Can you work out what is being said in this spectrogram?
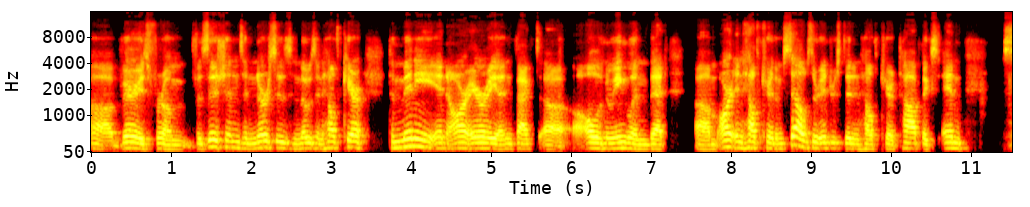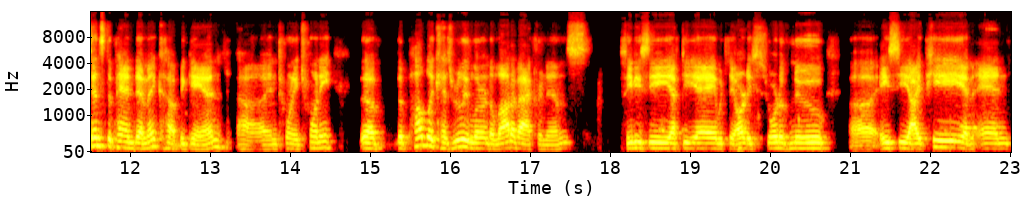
uh, varies from physicians and nurses and those in healthcare to many in our area, in fact, uh, all of New England that um, aren't in healthcare themselves, they're interested in healthcare topics. And since the pandemic uh, began uh, in 2020, the, the public has really learned a lot of acronyms, CDC, FDA, which they already sort of knew, uh, ACIP, and, and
